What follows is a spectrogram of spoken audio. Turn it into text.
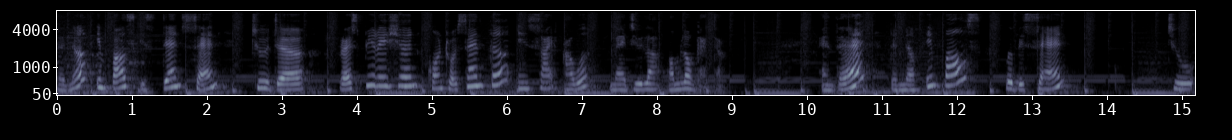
The nerve impulse is then sent to the respiration control center inside our medulla oblongata. And then the nerve impulse will be sent to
